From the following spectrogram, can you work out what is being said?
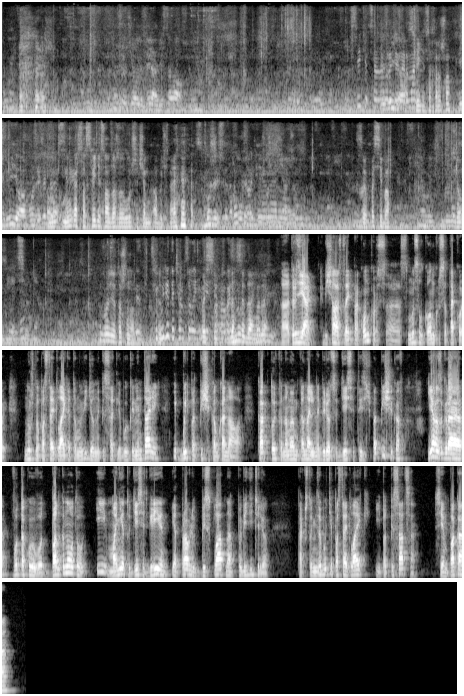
Хорошо. Ну что, человек зря рисовал. Светится она вроде нормально. Светится хорошо? Ты же видела, мужик, Ну, мне кажется, светится она даже лучше, чем обычная. мужик Все, спасибо. Всё. сегодня. Ну, Вроде то, что надо. Будет о чем целый день Спасибо. До свидания. да. А, Друзья, обещал рассказать про конкурс. Э, Смысл конкурса такой. Нужно поставить лайк этому видео, написать любой комментарий и быть подписчиком канала. Как только на моем канале наберется 10 тысяч подписчиков, я разыграю вот такую вот банкноту и монету 10 гривен и отправлю бесплатно победителю. Так что не забудьте поставить лайк и подписаться. Всем пока!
